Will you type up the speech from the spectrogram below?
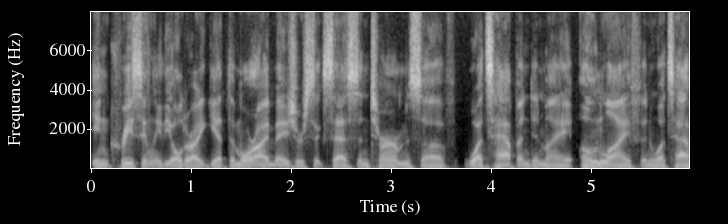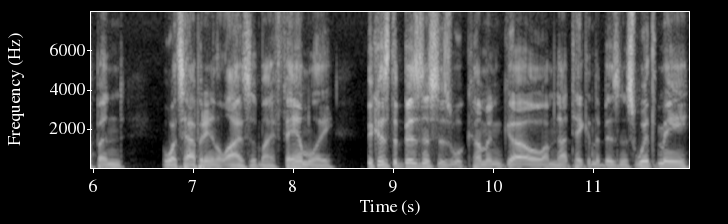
increasingly, the older I get, the more I measure success in terms of what's happened in my own life and what's happened, what's happening in the lives of my family because the businesses will come and go. I'm not taking the business with me.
